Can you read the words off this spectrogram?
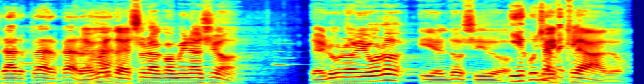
Claro, claro, claro. ¿Te das Ah. cuenta? Es una combinación del 1 y 1 y el 2 y 2. Y escúchame- Mezclado.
